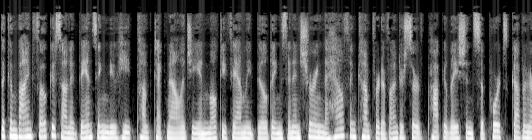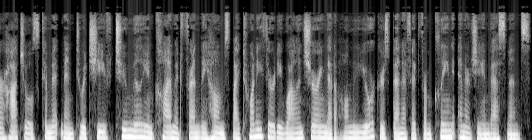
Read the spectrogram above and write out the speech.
The combined focus on advancing new heat pump technology in multifamily buildings and ensuring the health and comfort of underserved populations supports Governor Hochul's commitment to achieve 2 million climate friendly homes by 2030 while ensuring that all New Yorkers benefit from clean energy investments.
